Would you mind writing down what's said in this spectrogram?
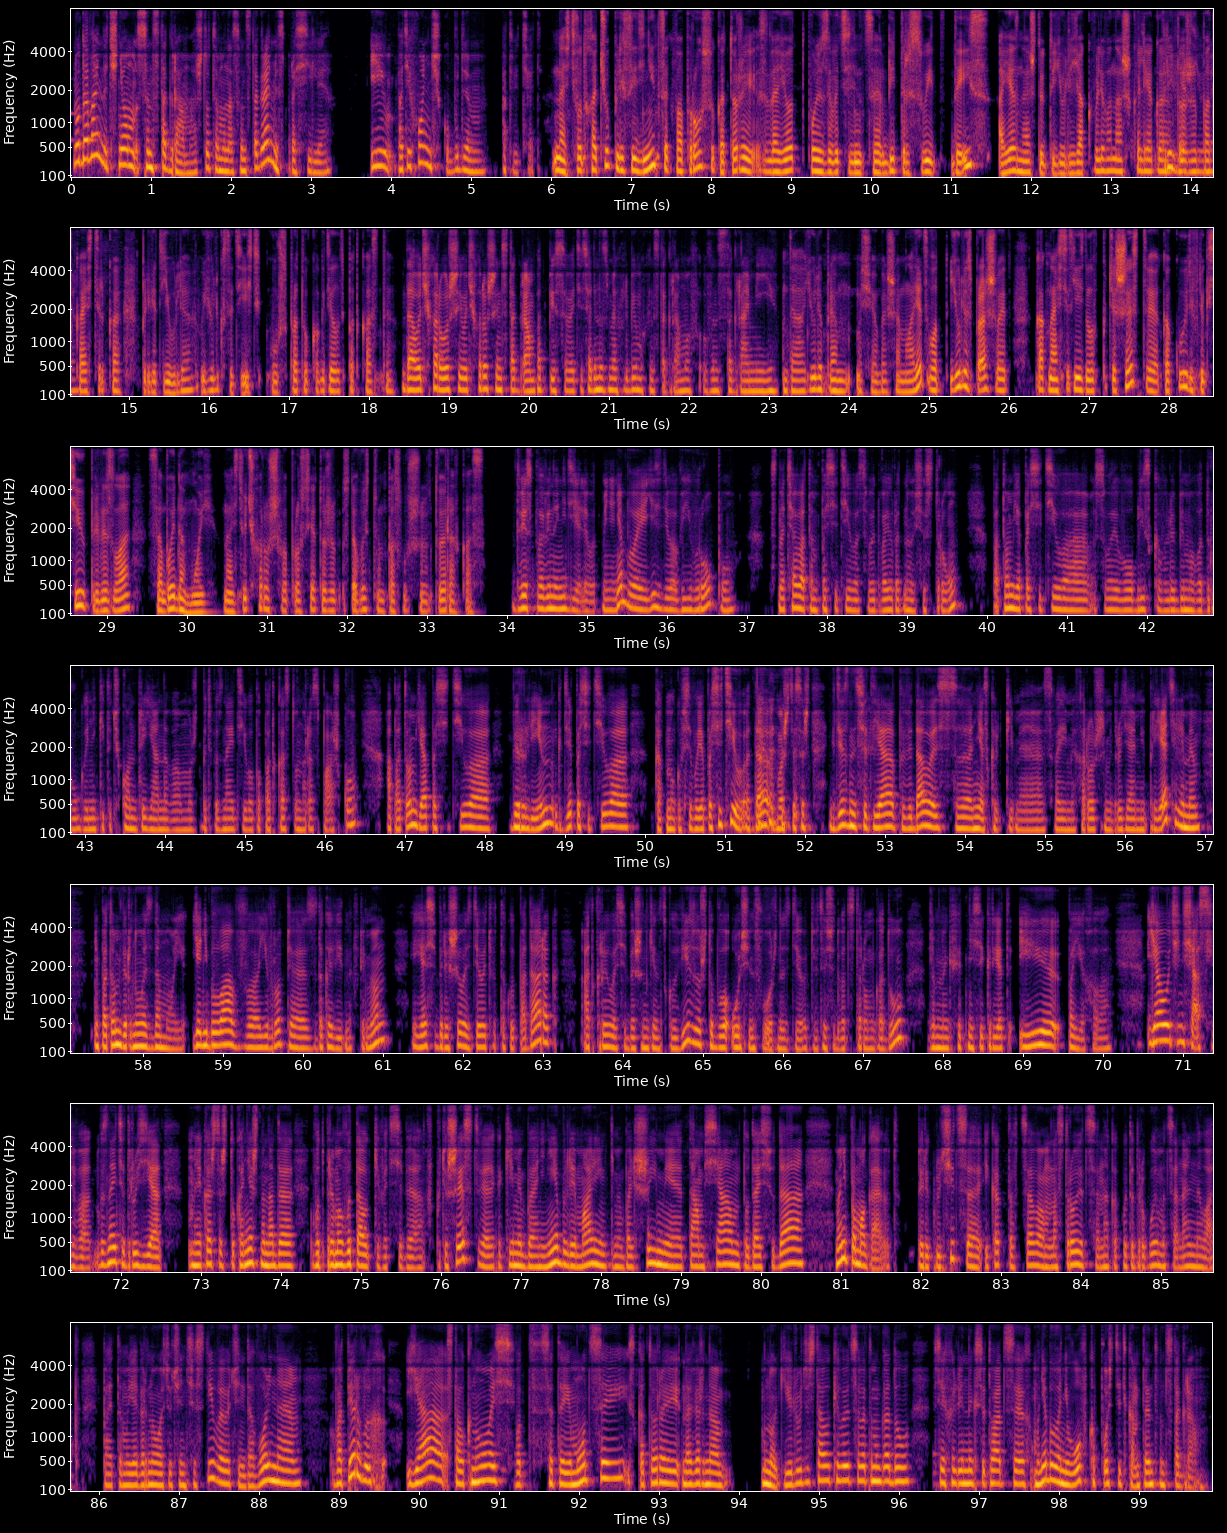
Ну, давай начнем с Инстаграма. Что там у нас в Инстаграме спросили? И потихонечку будем отвечать. Настя, вот хочу присоединиться к вопросу, который задает пользовательница Bittersweet Days, а я знаю, что это Юлия Яковлева, наша коллега, Привет, тоже Юля. подкастерка. Привет, Юля. У Юли, кстати, есть курс про то, как делать подкасты. Да, очень хороший, очень хороший Инстаграм. Подписывайтесь. Один из моих любимых Инстаграмов в Инстаграме. Да, Юля прям вообще большая молодец. Вот Юля спрашивает, как Настя съездила в путешествие, какую рефлексию привезла с собой домой. Настя, очень хороший вопрос. Я тоже с удовольствием послушаю твой рассказ. Две с половиной недели вот меня не было, я ездила в Европу. Сначала там посетила свою двоюродную сестру, потом я посетила своего близкого любимого друга Никиточку Андреянова, может быть, вы знаете его по подкасту «На распашку», а потом я посетила Берлин, где посетила как много всего я посетила, да, можете слышать, где, значит, я повидалась с несколькими своими хорошими друзьями и приятелями, и потом вернулась домой. Я не была в Европе с доковидных времен, и я себе решила сделать вот такой подарок. Открыла себе шенгенскую визу, что было очень сложно сделать в 2022 году. Для многих это не секрет. И поехала. Я очень счастлива. Вы знаете, друзья, мне кажется, что, конечно, надо вот прямо выталкивать себя в путешествия, какими бы они ни были, маленькими, большими, там-сям, туда-сюда. Но они помогают переключиться и как-то в целом настроиться на какой-то другой эмоциональный лад. Поэтому я вернулась очень счастливая, очень довольная. Во-первых, я столкнулась вот с этой эмоцией, с которой, наверное, многие люди сталкиваются в этом году в тех или иных ситуациях. Мне было неловко постить контент в Инстаграм.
